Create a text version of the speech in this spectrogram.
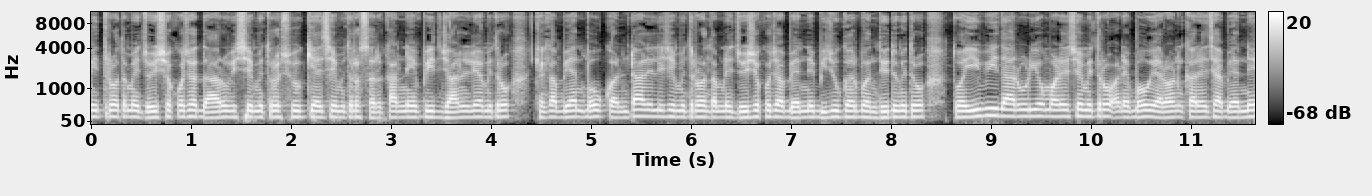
મિત્રો તમે જોઈ શકો છો. દારૂ વિશે મિત્રો શું કહે છે? મિત્રો, સરકારને બી જાણી લેવા મિત્રો, કેમ કે આ બેન બહુ કંટાળેલી છે મિત્રો, અને તમે જોઈ શકો છો, આ બેનને બીજું ઘર બંધ્યું હતું મિત્રો. તો એ બી દારૂડીઓ મળે છે મિત્રો, અને બહુ હેરાન કરે છે આ બેનને.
